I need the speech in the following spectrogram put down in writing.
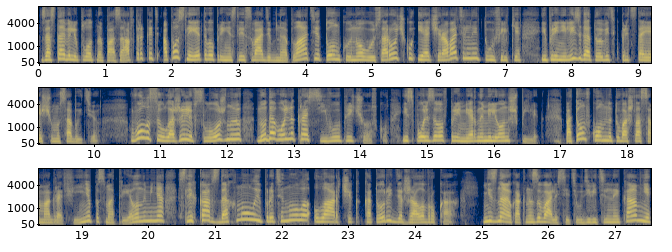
заставили плотно позавтракать, а после этого принесли свадебное платье, тонкую новую сорочку и очаровательные туфельки и принялись готовить к предстоящему событию. Волосы уложили в сложную, но довольно красивую прическу, использовав примерно миллион шпилек. Потом в комнату вошла сама графиня, посмотрела на меня, слегка вздохнула и протянула ларчик, который держала в руках — не знаю, как назывались эти удивительные камни,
